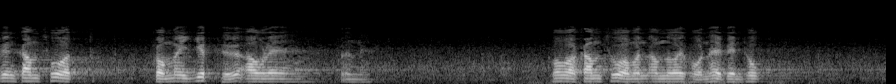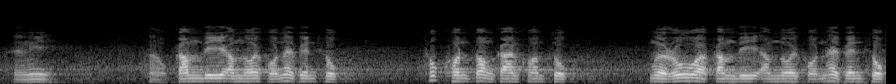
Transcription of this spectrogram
เป็นกรรมชั่วก็ไม่ยึดถือเอาเลยนั่นเองเพราะว่ากรรมชั่วมันอำนวยผลให้เป็นทุกข์อย่างนี้อา้าวกรรมดีอำนวยผลให้เป็นสุข ทุกคนต้องการความสุข เมื่อรู้ว่ากรรมดีอำนวยผลให้เป็นสุข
